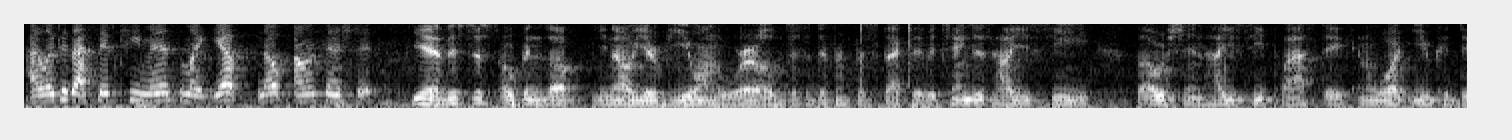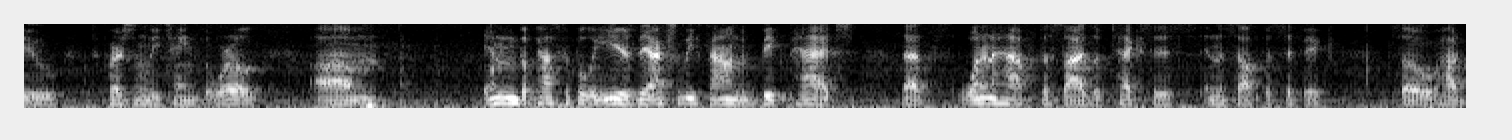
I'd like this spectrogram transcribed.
I looked at that 15 minutes, I'm like, yep, nope, I'm gonna finish it. Yeah, this just opens up, you know, your view on the world, just a different perspective. It changes how you see the ocean, how you see plastic, and what you could do to personally change the world. Um, in the past couple of years, they actually found a big patch that's one and a half the size of Texas in the South Pacific. So how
